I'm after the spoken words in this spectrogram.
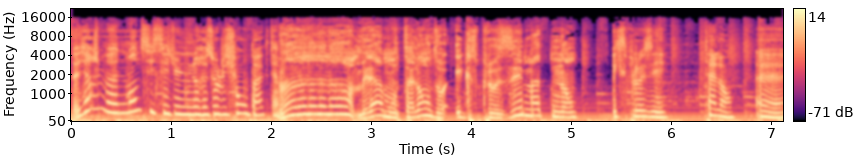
D'ailleurs, je me demande si c'est une résolution ou pas que t'as Non, non, non, non, non, mais là, mon talent doit exploser maintenant. explosé. Talent. Euh,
